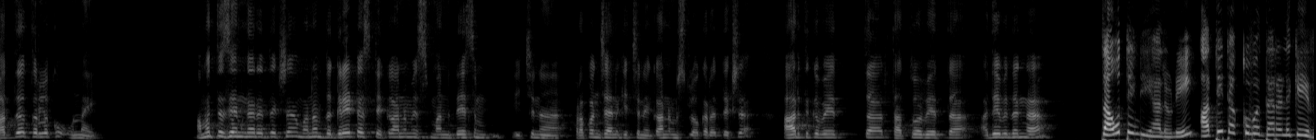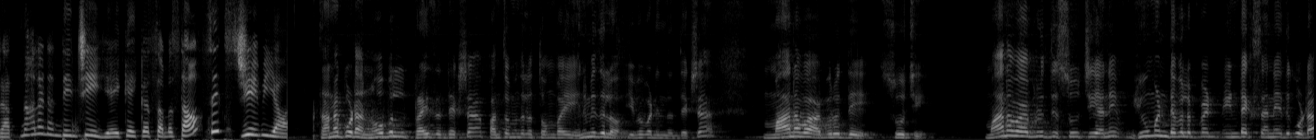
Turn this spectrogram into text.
భద్రతలకు ఉన్నాయి. అమర్త్య సేన్ గారు అధ్యక్ష one of the greatest economist మన దేశం ఇచ్చిన ప్రపంచానికి ఇచ్చిన ఎకానమిస్ట్లో ఒకరు అధ్యక్ష ఆర్థికవేత్త తత్వవేత్త అదేవిధంగా సౌత్ ఇండియాలోనే అతి తక్కువ ధరలకి రత్నాలనందించే ఏకైక సంస్థ సిక్స్ జేవియా తన కూడా నోబెల్ ప్రైజ్ అధ్యక్ష పంతొమ్మిది వందల తొంభై ఎనిమిదిలో ఇవ్వబడింది అధ్యక్ష మానవ అభివృద్ధి సూచి. మానవ అభివృద్ధి సూచి అని హ్యూమన్ డెవలప్మెంట్ ఇండెక్స్ అనేది కూడా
